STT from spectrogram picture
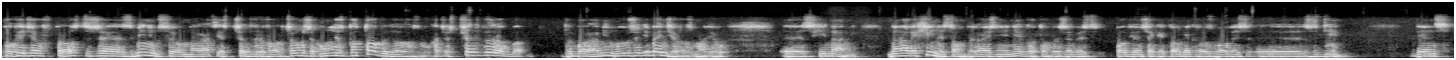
powiedział wprost, że zmienił swoją narrację przedwyborczą, że on jest gotowy do rozmów, chociaż przed wyborami mówił, że nie będzie rozmawiał z Chinami. No ale Chiny są wyraźnie niegotowe, żeby podjąć jakiekolwiek rozmowy z, z nim. Więc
